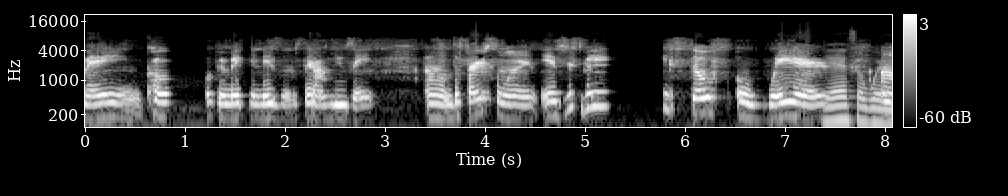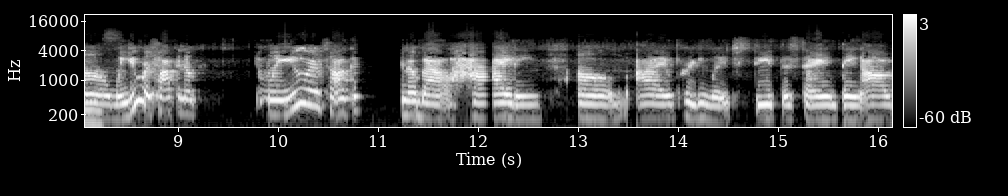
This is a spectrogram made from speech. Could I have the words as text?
main coping mechanisms that I'm using. Um, the first one is just being self-aware. Yes, awareness. Um, when you were talking, when you were talking about hiding, um, I pretty much did the same thing. I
